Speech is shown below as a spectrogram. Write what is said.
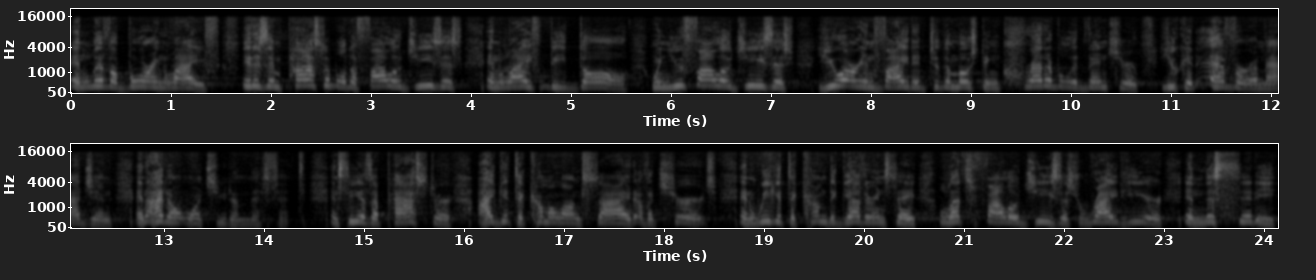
and live a boring life. It is impossible to follow Jesus and life be dull. When you follow Jesus, you are invited to the most incredible adventure you could ever imagine. And I don't want you to miss it. And see, as a pastor, I get to come alongside of a church and we get to come together and say, let's follow Jesus right here in this city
